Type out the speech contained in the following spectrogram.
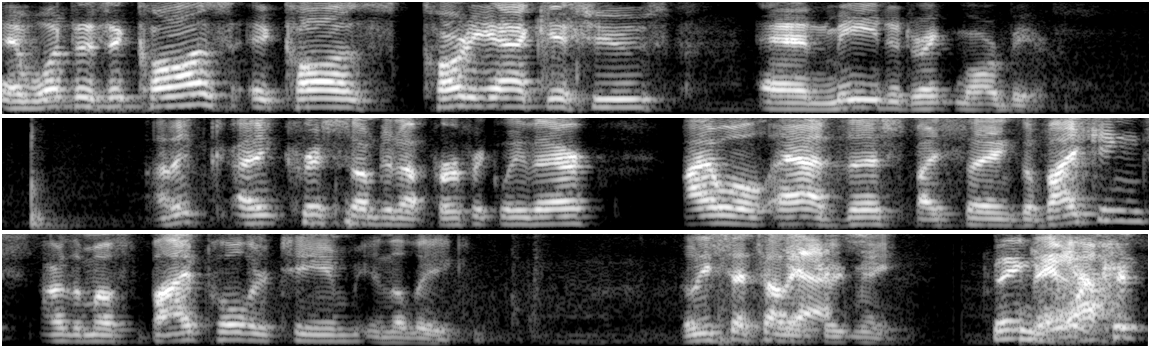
And what does it cause? It causes cardiac issues and me to drink more beer. I think I think Chris summed it up perfectly there. I will add this by saying the Vikings are the most bipolar team in the league. At least that's how they Yes. treat me. Bingo. They were con-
